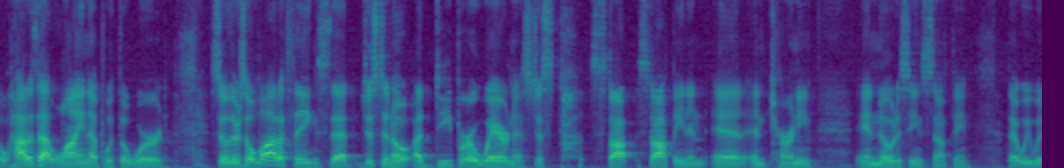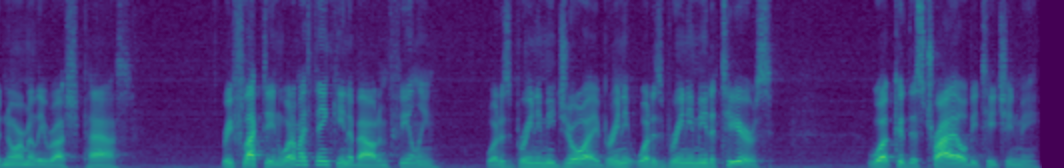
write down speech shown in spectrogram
Oh, how does that line up with the word? So there's a lot of things that just in a, a deeper awareness, just stop, stopping and, and, and turning and noticing something that we would normally rush past. Reflecting, what am I thinking about and feeling? What is bringing me joy? Bringing, what is bringing me to tears? What could this trial be teaching me?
